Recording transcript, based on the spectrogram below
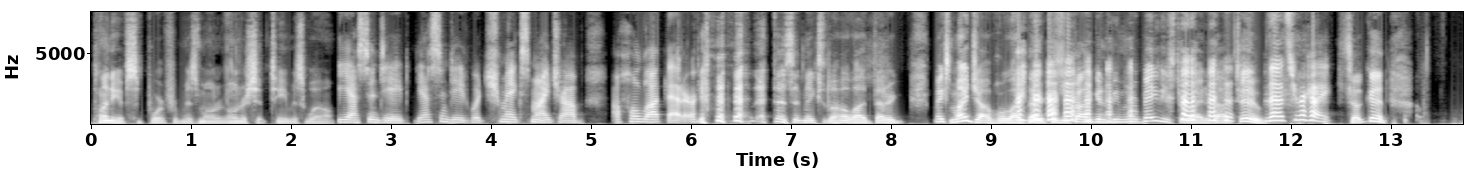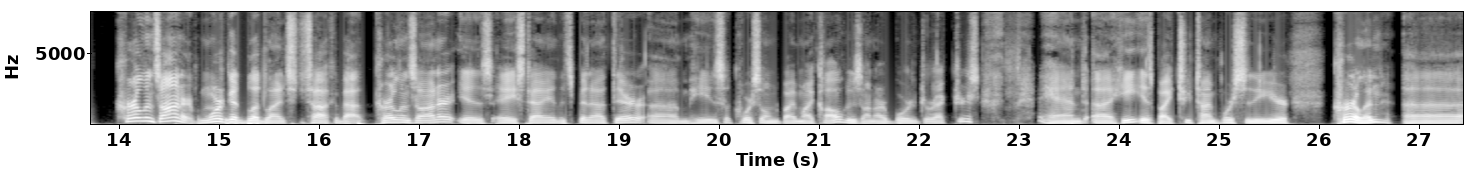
plenty of support from his ownership team as well. Yes, indeed. Yes, indeed, which makes my job a whole lot better. that does. It makes it a whole lot better. Makes my job a whole lot better because you're probably going to be more babies to write about too. That's right. So good. Curlin's Honor, more good bloodlines to talk about. Curlin's Honor is a stallion that's been out there. Um, he is, of course, owned by Mike Hall, who's on our board of directors, and uh, he is by two-time Horse of the Year Curlin. Uh,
